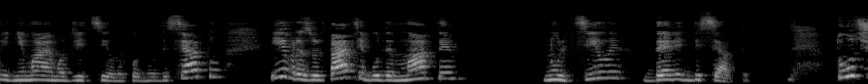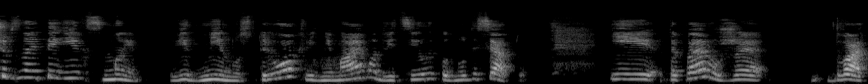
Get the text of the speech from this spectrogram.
віднімаємо 2,1 і в результаті будемо мати 0,9. Тут, щоб знайти х, ми від мінус 3 віднімаємо 2,1. І тепер уже два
